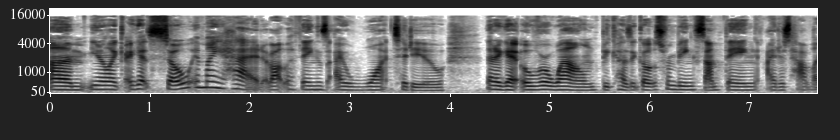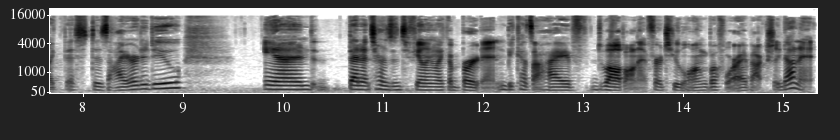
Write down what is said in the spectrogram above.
Um, you know, like I get so in my head about the things I want to do that I get overwhelmed because it goes from being something I just have like this desire to do. And then it turns into feeling like a burden because I've dwelled on it for too long before I've actually done it.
